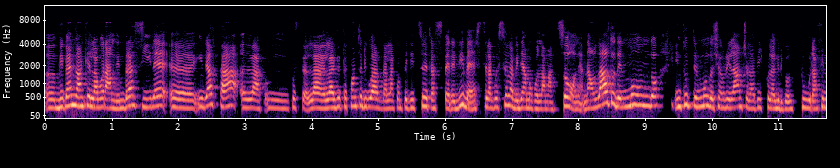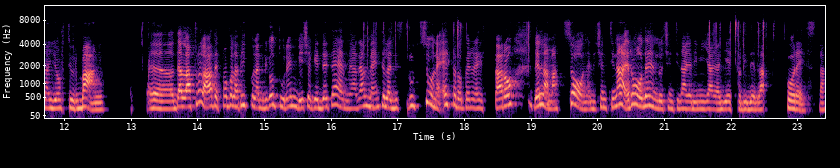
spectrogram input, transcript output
eh, vivendo anche lavorando in Brasile, eh, in realtà la, questa, la, la quanto riguarda la competizione tra sfere diverse, la questione la vediamo con l'Amazzonia. Da un lato del mondo, in tutto il mondo c'è un rilancio della piccola agricoltura fino agli orti urbani, Uh, dall'altro lato è proprio la piccola agricoltura invece che determina realmente la distruzione ettaro per ettaro dell'Amazzonia, di centinaia, erodendo centinaia di migliaia di ettari della foresta.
